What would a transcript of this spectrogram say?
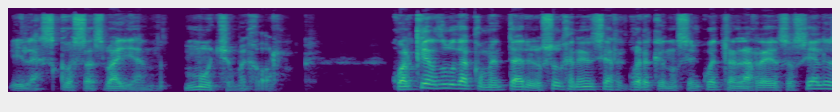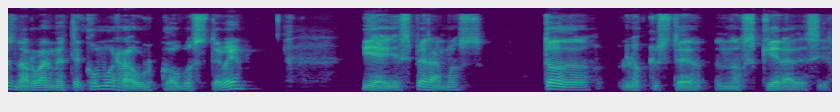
y las cosas vayan mucho mejor. Cualquier duda, comentario o sugerencia, recuerda que nos encuentra en las redes sociales, normalmente como Raúl Cobos TV. Y ahí esperamos todo lo que usted nos quiera decir.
